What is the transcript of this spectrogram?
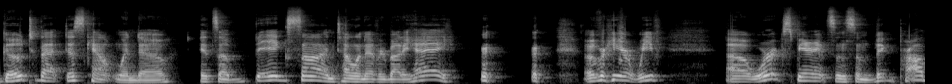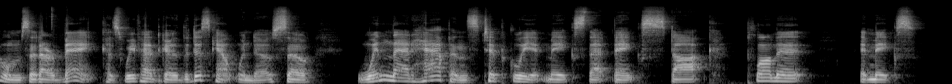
go to that discount window, it's a big sign telling everybody, hey, over here, we've uh, we're experiencing some big problems at our bank because we've had to go to the discount window. So when that happens, typically it makes that bank's stock plummet. It makes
